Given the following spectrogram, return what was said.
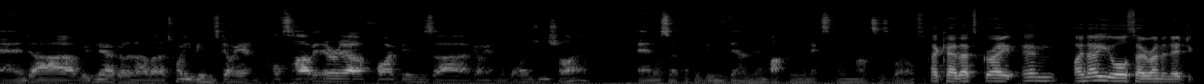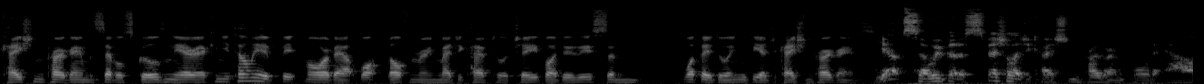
And uh, we've now got another 20 bins going out in the Coffs Harbour area, five bins uh, going out in the Bellingen Shire, and also a couple of bins down in Bucker in the next coming months as well. Okay, that's great. And I know you also run an education program with several schools in the area. Can you tell me a bit more about what Dolphin Marine Magic hope to achieve by doing this and what they're doing with the education programs. Yep, so we've got a special education program called our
